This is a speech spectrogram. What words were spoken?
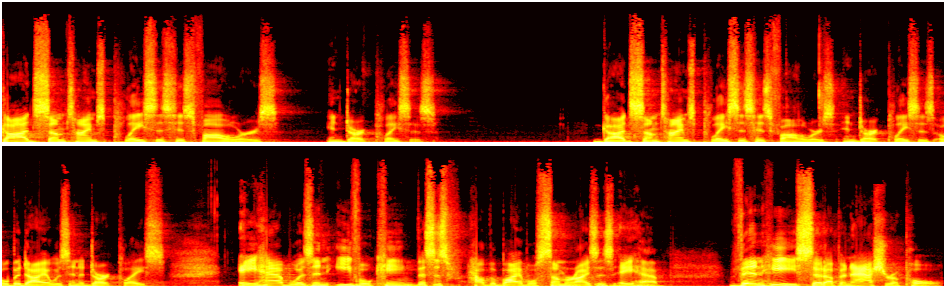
God sometimes places his followers in dark places. God sometimes places his followers in dark places. Obadiah was in a dark place. Ahab was an evil king. This is how the Bible summarizes Ahab. Then he set up an Asherah pole.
